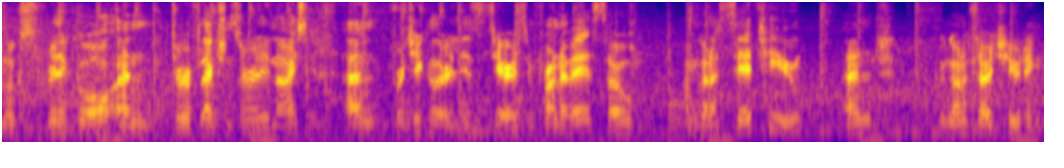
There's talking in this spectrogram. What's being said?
Looks really cool and the reflections are really nice and particularly the stairs in front of it. So I'm gonna sit you and we're gonna start shooting.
